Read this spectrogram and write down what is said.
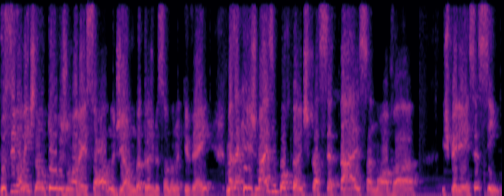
Possivelmente não todos de uma vez só, no dia 1 da transmissão do ano que vem, mas aqueles mais importantes para setar essa nova experiência, sim.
